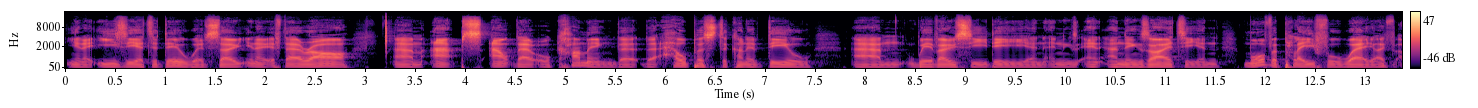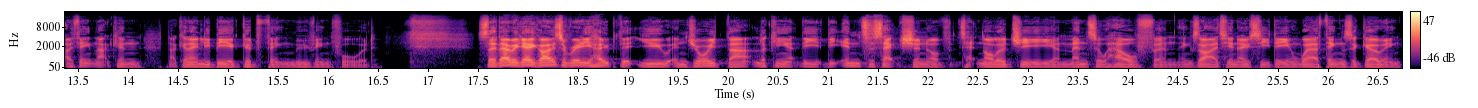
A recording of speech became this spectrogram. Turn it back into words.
you know easier to deal with. So you know, if there are um, apps out there or coming that that help us to kind of deal um, with OCD and, and and anxiety in more of a playful way. I, I think that can that can only be a good thing moving forward. So there we go, guys. I really hope that you enjoyed that, looking at the the intersection of technology and mental health and anxiety and OCD and where things are going.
